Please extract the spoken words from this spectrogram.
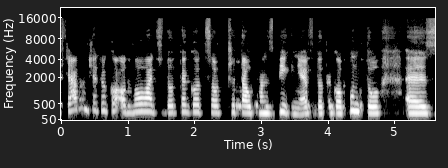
chciałabym się tylko odwołać do tego, co czytał Pan Zbigniew, do tego punktu z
